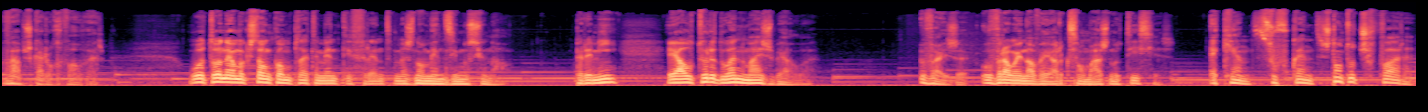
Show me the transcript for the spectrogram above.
Vá buscar o revólver. O outono é uma questão completamente diferente, mas não menos emocional. Para mim, é a altura do ano mais bela. Veja, o verão em Nova Iorque são más notícias. É quente, sufocante, estão todos fora.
